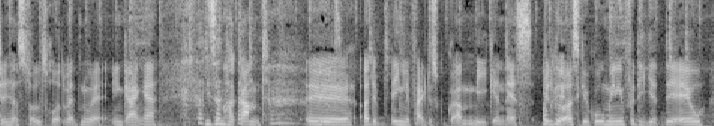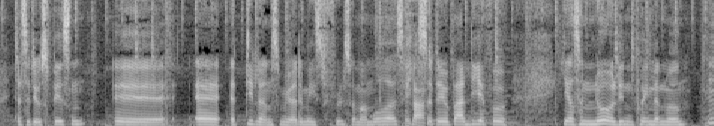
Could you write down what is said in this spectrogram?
det her stoltråd, hvad det nu er, engang er, ligesom har ramt. øh, og det egentlig faktisk skulle gøre mega nas, hvilket Okay. også giver god mening, fordi at det er jo, altså det er jo spidsen øh, af, af dilleren, som jo er det mest følsomme område også. Ikke? Så det er jo bare lige at få ja, sådan nål ind på en eller anden måde.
